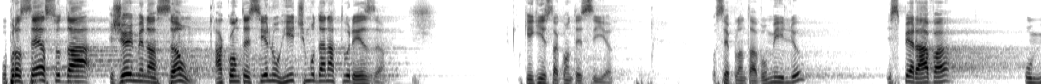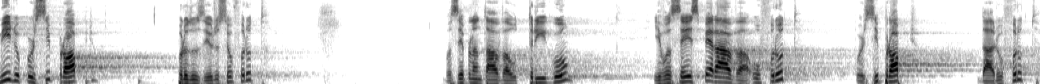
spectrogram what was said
o processo da germinação acontecia no ritmo da natureza. O que, que isso acontecia? Você plantava o milho, esperava o milho por si próprio produzir o seu fruto. Você plantava o trigo e você esperava o fruto por si próprio dar o fruto.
